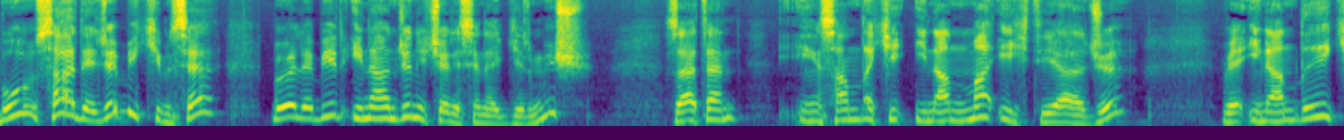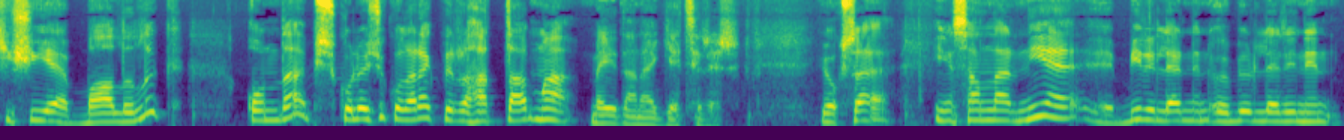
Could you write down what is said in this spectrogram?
Bu sadece bir kimse böyle bir inancın içerisine girmiş. Zaten insandaki inanma ihtiyacı ve inandığı kişiye bağlılık onda psikolojik olarak bir rahatlama meydana getirir. Yoksa insanlar niye e, birilerinin öbürlerinin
